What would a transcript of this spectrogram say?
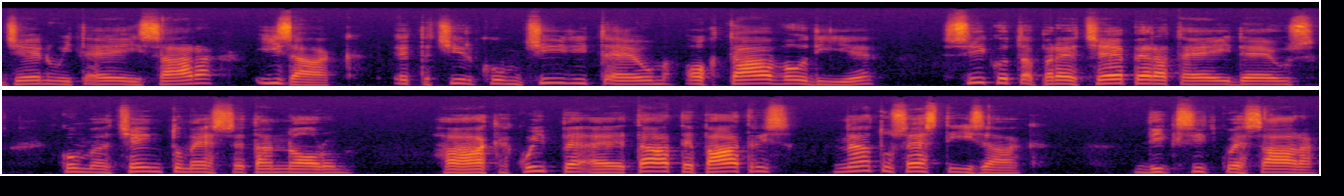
genuit ei Sara, Isaac, et circumcidit eum octavo die, sicut preceperat ei Deus, cum centum esset tannorum hac quippe aetate patris natus est Isaac. Dixitque Sara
